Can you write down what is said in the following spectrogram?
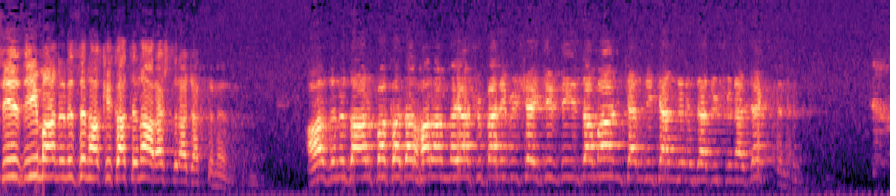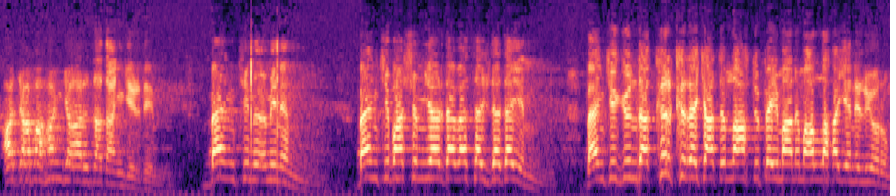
Siz imanınızın hakikatini araştıracaksınız. Ağzınıza arpa kadar haram veya şüpheli bir şey girdiği zaman kendi kendinize düşüneceksiniz. Acaba hangi arızadan girdim? Ben ki müminim. Ben ki başım yerde ve secdedeyim. Ben ki günde kırk rekatımla ahdü peymanımı Allah'a yeniliyorum.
